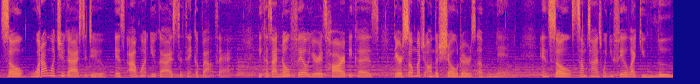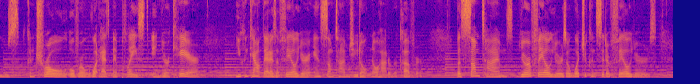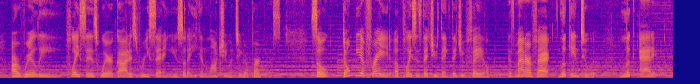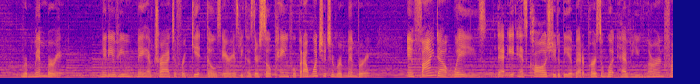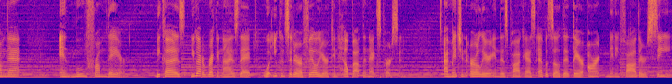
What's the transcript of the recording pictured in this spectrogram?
So, what I want you guys to do is, I want you guys to think about that because I know failure is hard because there's so much on the shoulders of men. And so sometimes when you feel like you lose control over what has been placed in your care, you can count that as a failure, and sometimes you don't know how to recover. But sometimes your failures, or what you consider failures, are really places where God is resetting you so that He can launch you into your purpose. So don't be afraid of places that you think that you failed. As a matter of fact, look into it, look at it, remember it. Many of you may have tried to forget those areas because they're so painful, but I want you to remember it and find out ways that it has caused you to be a better person. What have you learned from that? And move from there because you got to recognize that what you consider a failure can help out the next person. I mentioned earlier in this podcast episode that there aren't many fathers seen.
